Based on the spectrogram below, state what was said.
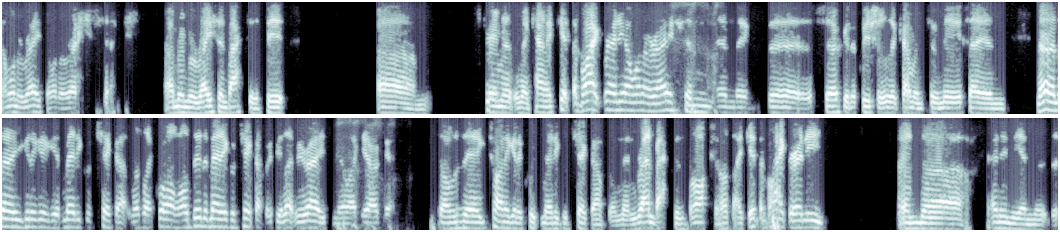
I want to race. I want to race." I remember racing back to the pit, um, screaming at the mechanic, "Get the bike ready! I want to race!" And and the the circuit officials are coming to me saying, "No, no, you're gonna go get a medical checkup." And I was like, "Well, I'll do the medical checkup if you let me race." And they're like, "Yeah, okay." So I was there trying to get a quick medical checkup, and then ran back to the box, and I was like, "Get the bike ready!" And uh, and in the end, the, the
